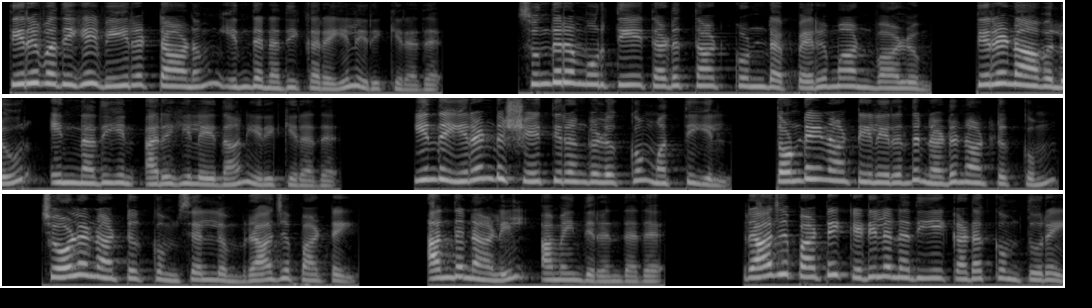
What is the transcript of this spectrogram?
திருவதிகை வீரட்டானும் இந்த நதிக்கரையில் இருக்கிறது. சுந்தரமூர்த்தியை தடுத்தாட்கொண்ட பெருமான் வாழும் திருநாவலூர் இந்நதியின் அருகிலேதான் இருக்கிறது. இந்த இரண்டு க்ஷேத்திரங்களுக்கும் மத்தியில் தொண்டை நாட்டிலிருந்து நடுநாட்டுக்கும் சோழ நாட்டுக்கும் செல்லும் ராஜபாட்டை அந்த நாளில் அமைந்திருந்தது. ராஜபாட்டை கெடில நதியை கடக்கும் துறை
